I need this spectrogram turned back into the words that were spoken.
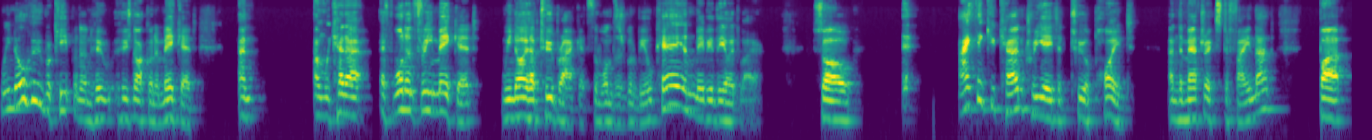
we know who we're keeping and who who's not going to make it, and and we kind of if one and three make it, we now have two brackets: the ones that are going to be okay and maybe the outlier. So, eh, I think you can create it to a point, and the metrics define that, but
